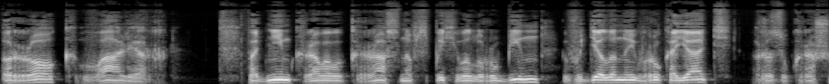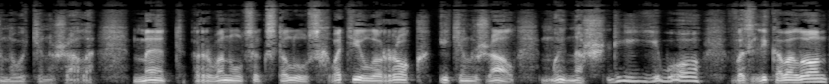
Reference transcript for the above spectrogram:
рок-валер. Под ним кроваво-красно вспыхивал рубин, вделанный в рукоять разукрашенного кинжала. Мэт рванулся к столу, схватил рог и кинжал. «Мы нашли его!» — возликовал он,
